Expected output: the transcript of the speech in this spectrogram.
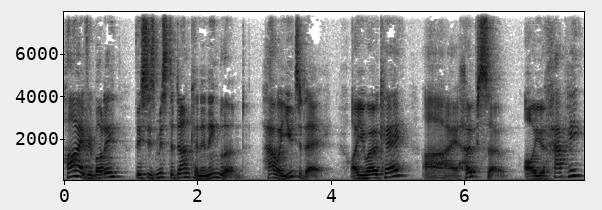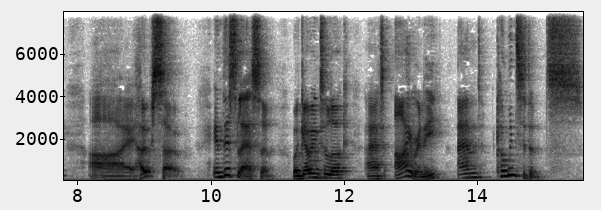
Hi everybody, this is Mr. Duncan in England. How are you today? Are you okay? I hope so. Are you happy? I hope so. In this lesson, we're going to look at irony and coincidence.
